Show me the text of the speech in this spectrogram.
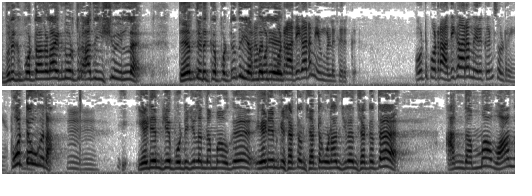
இவருக்கு போட்டாங்களா? இன்னொருத்தர் அது இஷ்யூ இல்ல. தேர்ந்தெடுக்கப்பட்டது எம்எல்ஏ அதிகாரம் இவங்களுக்கு இருக்கு. ஓட்டு போடுற அதிகாரம் இருக்குன்னு சொல்றீங்க. போட்டவங்க தான். ஏடிஎம்கே போட்டுச்சுல அந்த அம்மாவுக்கு? ஏடிஎம்கே சட்டம் சட்டம் கொண்டாந்துச்சுல அந்த சட்டத்தை? அந்த அம்மா வாங்க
